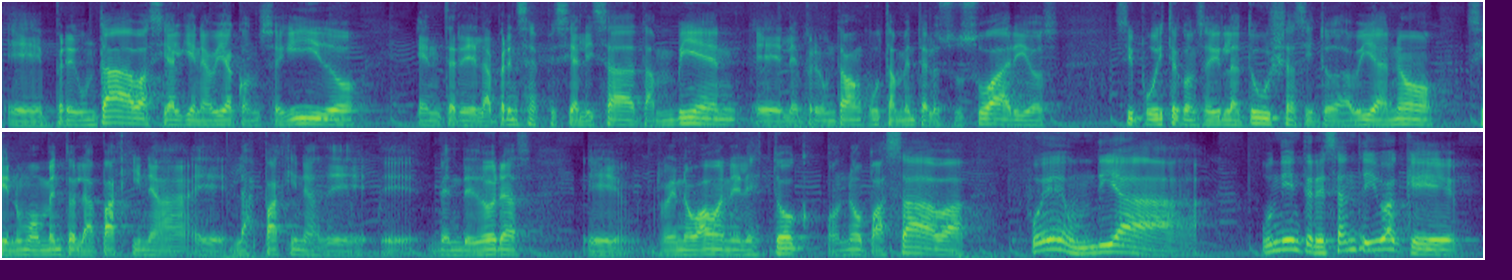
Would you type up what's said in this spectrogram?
eh, preguntaba si alguien había conseguido. Entre la prensa especializada también eh, le preguntaban justamente a los usuarios si pudiste conseguir la tuya, si todavía no, si en un momento la página, las páginas de, vendedoras renovaban el stock o no pasaba. Fue un día, un día interesante, iba que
